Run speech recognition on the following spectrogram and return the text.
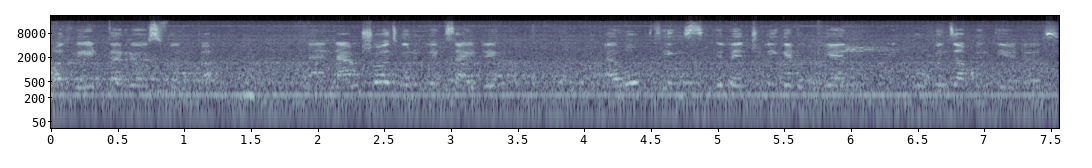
बहुत वेट कर रहे हैं उस फ़िल्म का I'm sure it's going to be exciting. I hope things eventually get okay and it opens up in theaters.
